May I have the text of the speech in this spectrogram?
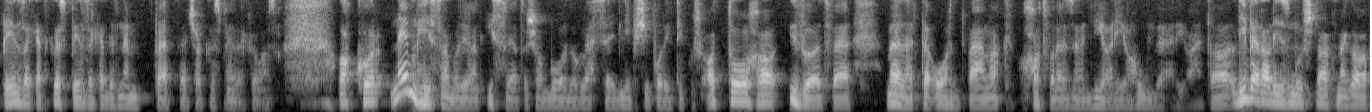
pénzeket, közpénzeket, de nem feltétlenül csak közpénzekről van szó. Akkor nem hiszem, hogy olyan iszonyatosan boldog lesz egy lipsi politikus attól, ha üvöltve mellette ordválnak 60 ezer, hogy diaria Hungária. Hát a liberalizmusnak, meg a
